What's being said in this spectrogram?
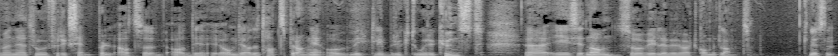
Men jeg tror f.eks. at om de hadde tatt spranget og virkelig brukt ordet kunst i sitt navn, så ville vi vært kommet langt. Knudsen?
